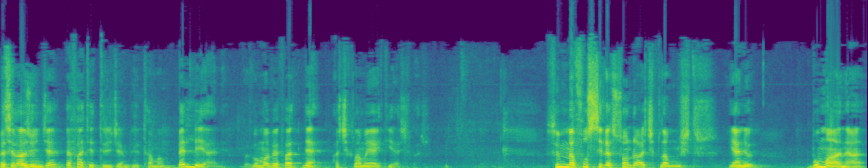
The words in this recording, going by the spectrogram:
Mesela az önce vefat ettireceğim dedi. Tamam belli yani. Ama vefat ne? Açıklamaya ihtiyaç var. Sümme fussilet sonra açıklanmıştır. Yani bu mana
